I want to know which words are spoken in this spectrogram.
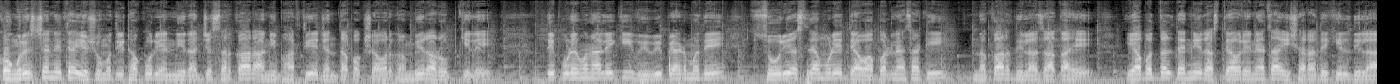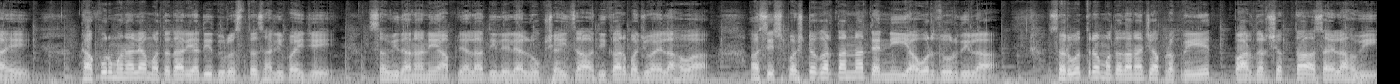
काँग्रेसच्या नेत्या यशोमती ठाकूर यांनी राज्य सरकार आणि भारतीय जनता पक्षावर गंभीर आरोप केले. ते पुढे म्हणाले की व्ही व्ही पॅडमध्ये चोरी असल्यामुळे त्या वापरण्यासाठी नकार दिला जात आहे. याबद्दल त्यांनी रस्त्यावर येण्याचा इशारा देखील दिला आहे. ठाकूर म्हणाल्या मतदार यादी दुरुस्त झाली पाहिजे. संविधानाने आपल्याला दिलेल्या लोकशाहीचा अधिकार बजवायला हवा असे स्पष्ट करताना त्यांनी यावर जोर दिला. सर्वत्र मतदानाच्या प्रक्रियेत पारदर्शकता असायला हवी.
